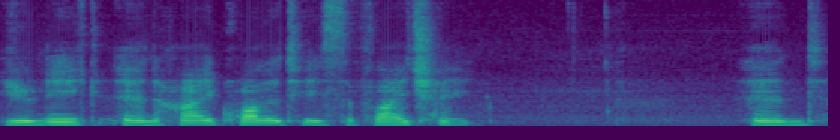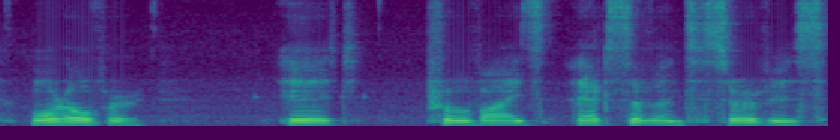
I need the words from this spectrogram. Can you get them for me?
unique and high quality supply chain. And moreover, it provides excellent service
